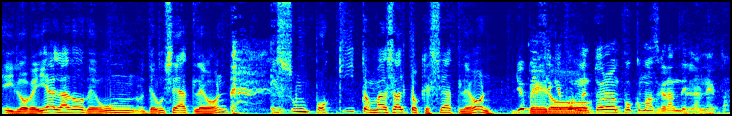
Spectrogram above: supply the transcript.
y lo veía al lado de un, de un Seat León, es un poquito más alto que Seat León. Yo pensé que Formentor era un poco más grande, la neta.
